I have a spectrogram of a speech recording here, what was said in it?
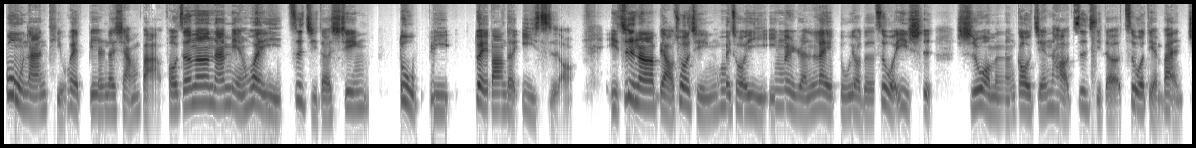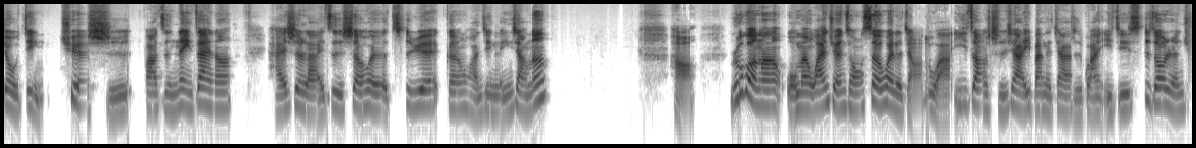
不难体会别人的想法。否则呢，难免会以自己的心度逼。对方的意思哦，以致呢表错情会错意，因为人类独有的自我意识，使我们能够检讨自己的自我典范究竟确实发自内在呢，还是来自社会的制约跟环境的影响呢？好，如果呢我们完全从社会的角度啊，依照时下一般的价值观以及四周人群。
